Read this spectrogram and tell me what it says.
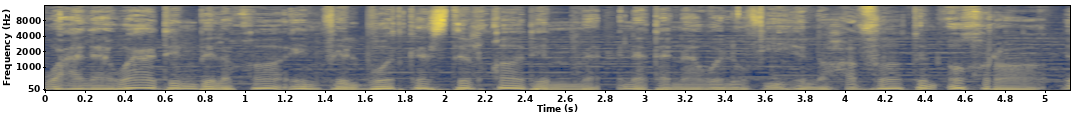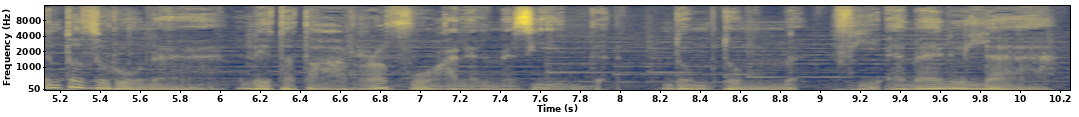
وعلى وعد بلقاء في البودكاست القادم نتناول فيه لحظات أخرى انتظرونا لتتعرفوا على المزيد. دمتم في أمان الله.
